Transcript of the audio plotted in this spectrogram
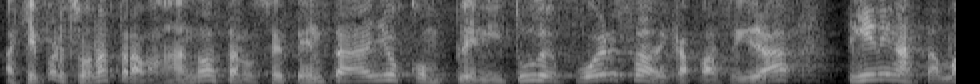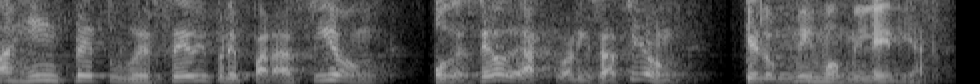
Aquí hay personas trabajando hasta los 70 años con plenitud de fuerza, de capacidad, tienen hasta más ímpetu, deseo y preparación o deseo de actualización que los mismos millennials.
